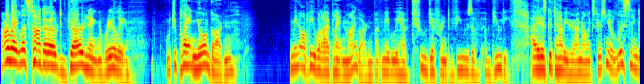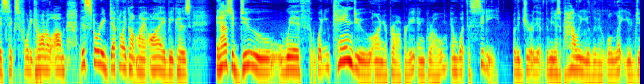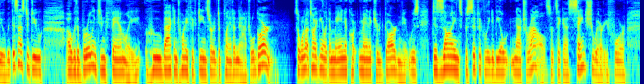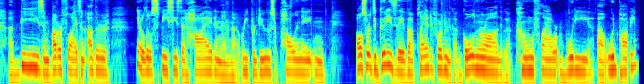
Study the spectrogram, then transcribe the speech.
All right, let's talk about gardening, really. What you plant in your garden may not be what I plant in my garden, but maybe we have two different views of, of beauty. Uh, it is good to have you here. I'm Alex Pierson. You're listening to 640 Toronto. Um, this story definitely caught my eye because it has to do with what you can do on your property and grow and what the city or the, the, the municipality you live in will let you do. But this has to do uh, with a Burlington family who back in 2015 started to plant a natural garden. So we're not talking like a manic- manicured garden. It was designed specifically to be au natural. So it's like a sanctuary for uh, bees and butterflies and other, you know, little species that hide and then uh, reproduce or pollinate and all sorts of goodies they've uh, planted for them. They've got goldenrod, they've got coneflower, woody, uh, wood poppy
